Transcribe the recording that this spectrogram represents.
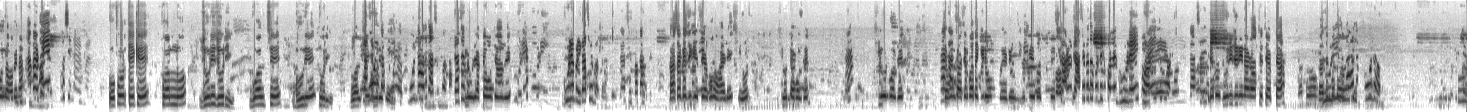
বললে হবে না? ওপর থেকে পড়ল ঝুড়ি ঝুড়ি বলছে ঘুরে পড়ি। ফুল না হলে গাছের পাতা। গাছের শিওর একটা বলতে হবে। ঘুরে পড়ি ঘুরে পড়ি গাছের পাতা। গাছের পাতা কাছাকাছি গেছে এখনও হয়নি শিওর। শিওরটা বলবেন? হ্যাঁ? শিওর বলবেন? হ্যাঁ, যেমন গাছের পাতা কীরকম। কারণ গাছের পাতা ঘুরেই পড়ে গাছের এটা তো ঝুড়ি ঝুড়ি না হচ্ছে চ্যাপটা। গাছের পাতা ফুল হবে। ফুল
